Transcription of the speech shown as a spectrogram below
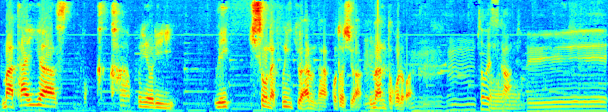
うん。まあ、タイガースとかカープより上来そうな雰囲気はあるな、今年は、うん。今のところは。う。んそうですか、うん。へえ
